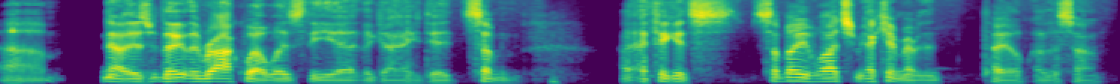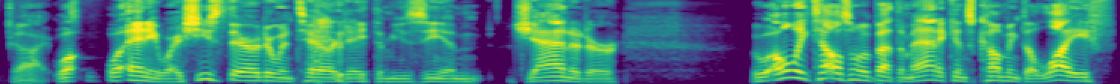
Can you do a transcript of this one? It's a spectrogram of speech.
Um, No, there's, the, the Rockwell was the uh, the guy who did some. I I think it's somebody watching me. I can't remember the title of the song. All right. Well, well. Anyway, she's there to interrogate the museum janitor, who only tells him about the mannequins coming to life,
